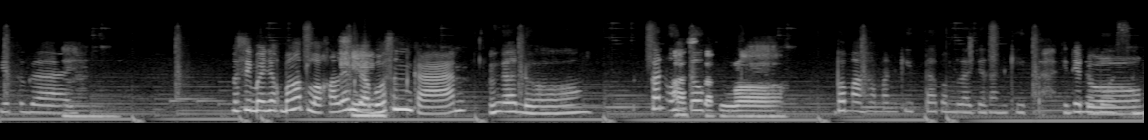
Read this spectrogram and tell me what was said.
Gitu, guys. Hmm. Masih banyak banget loh, kalian nggak bosen kan? Enggak dong. Kan untuk Astagfirullah. pemahaman kita, pembelajaran kita. Jadi Iya nggak bosan.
